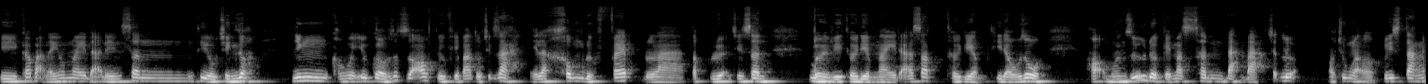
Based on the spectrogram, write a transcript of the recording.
thì các bạn ấy hôm nay đã đến sân thi đấu chính rồi. Nhưng có một yêu cầu rất rõ từ phía ban tổ chức giải đấy là không được phép là tập luyện trên sân bởi vì thời điểm này đã sắp thời điểm thi đấu rồi. Họ muốn giữ được cái mặt sân đảm bảo chất lượng nói chung là ở Crystal ấy,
